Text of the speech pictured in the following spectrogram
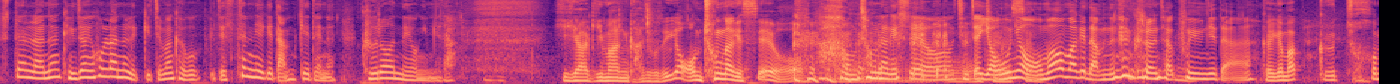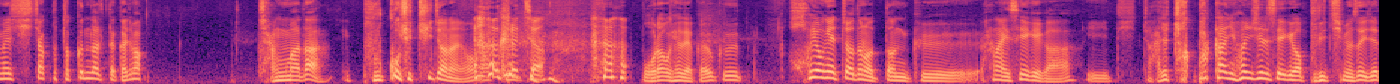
스텔라는 굉장히 혼란을 느끼지만 결국 이제 스탠리에게 남게 되는 그런 내용입니다. 이야기만 가지고도 이게 엄청나게 세요. 아, 엄청나게 세요. 진짜 엄청나게 여운이. 어마어마하게 남는 그런 작품입니다. 그러니까 이게 막 그 처음에 시작부터 끝날 때까지 막 장마다 불꽃이 튀잖아요. 막 그렇죠. 뭐라고 해야 될까요? 그 허영에 쩌든 어떤 그 하나의 세계가 이 아주 척박한 현실 세계와 부딪히면서 이제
